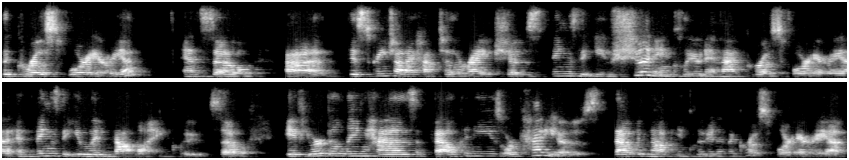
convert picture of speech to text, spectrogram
the gross floor area. And so uh, this screenshot I have to the right shows things that you should include in that gross floor area and things that you would not want to include. So if your building has balconies or patios, that would not be included in the gross floor area.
